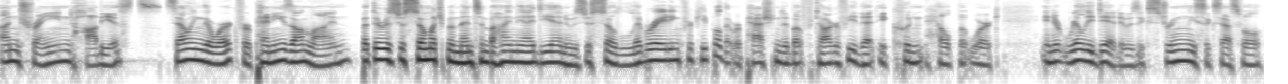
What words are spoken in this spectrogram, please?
untrained hobbyists selling their work for pennies online. But there was just so much momentum behind the idea, and it was just so liberating for people that were passionate about photography that it couldn't help but work. And it really did. It was extremely successful.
